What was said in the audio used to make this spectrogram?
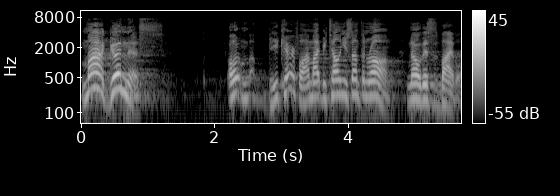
My goodness. Oh, be careful. I might be telling you something wrong. No, this is Bible.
